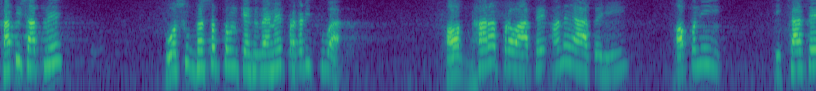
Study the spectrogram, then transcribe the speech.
साथ ही साथ में वो शुद्ध शब्द उनके हृदय में प्रकटित हुआ और धारा प्रवाह से, अनायास ही अपनी इच्छा से,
